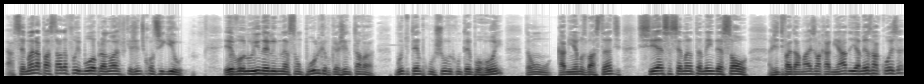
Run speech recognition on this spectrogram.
A semana passada foi boa para nós porque a gente conseguiu evoluir na iluminação pública, porque a gente estava muito tempo com chuva e com tempo ruim. Então caminhamos bastante. Se essa semana também der sol, a gente vai dar mais uma caminhada. E a mesma coisa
